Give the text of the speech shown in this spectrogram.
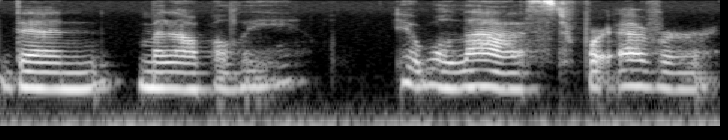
than monopoly. It will last forever.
